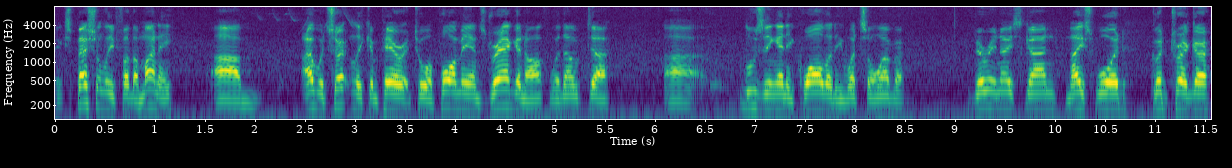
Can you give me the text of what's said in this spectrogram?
especially for the money. Um, I would certainly compare it to a poor man's Dragunov without uh, uh, losing any quality whatsoever. Very nice gun, nice wood, good trigger,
